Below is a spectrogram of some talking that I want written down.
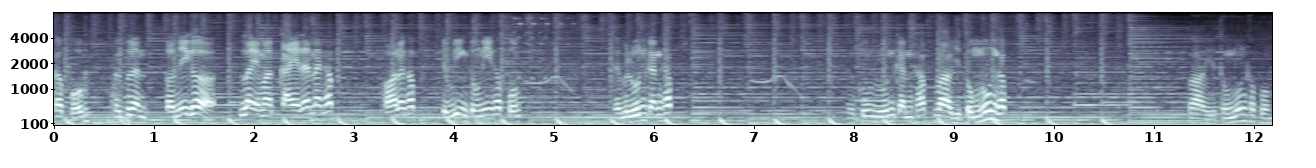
ครับผมเพื่อนๆ ตอนนี้ก็ไล่มาไกลแล้วนะครับ พอแล้วครับจะวิ่งตรงนี้ครับผมเดี๋ยวไปลุ้นกันครับเดี๋ยวคุณลุ้นกันครับว่าอยู่ตรงนู้นครับว่าวอยู่ตรงนู้นครับผม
